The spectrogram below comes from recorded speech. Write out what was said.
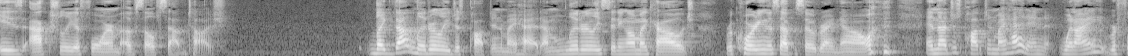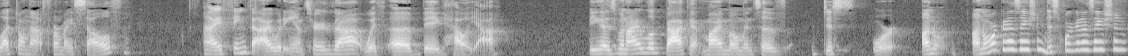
is actually a form of self sabotage? Like that literally just popped into my head. I'm literally sitting on my couch recording this episode right now, and that just popped in my head. And when I reflect on that for myself, I think that I would answer that with a big hell yeah. Because when I look back at my moments of dis or un- unorganization, disorganization,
